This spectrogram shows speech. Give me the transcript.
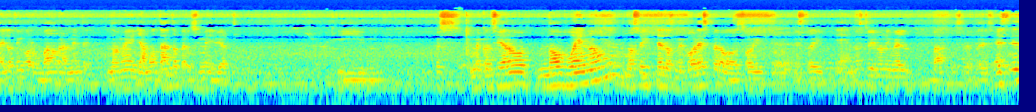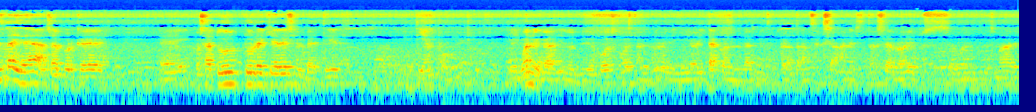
ahí lo tengo arrumbado realmente. No me llamó tanto, pero sí me divierto. Y pues me considero no bueno, no soy de los mejores, pero soy, estoy bien, no estoy en un nivel bajo, se puede decir. Es, es la idea, o sea, porque, eh, o sea, tú, tú requieres invertir tiempo. Y bueno, y los videojuegos cuestan, ¿no? Y ahorita con las microtransacciones y todo ese rollo, pues se vuelve un desmadre.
